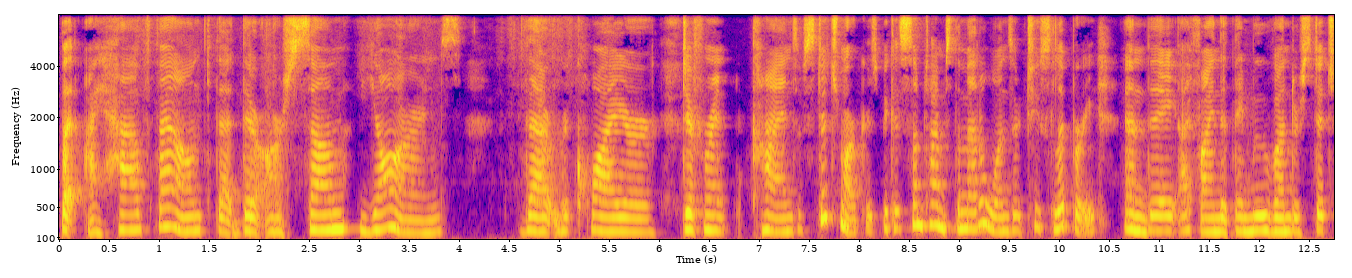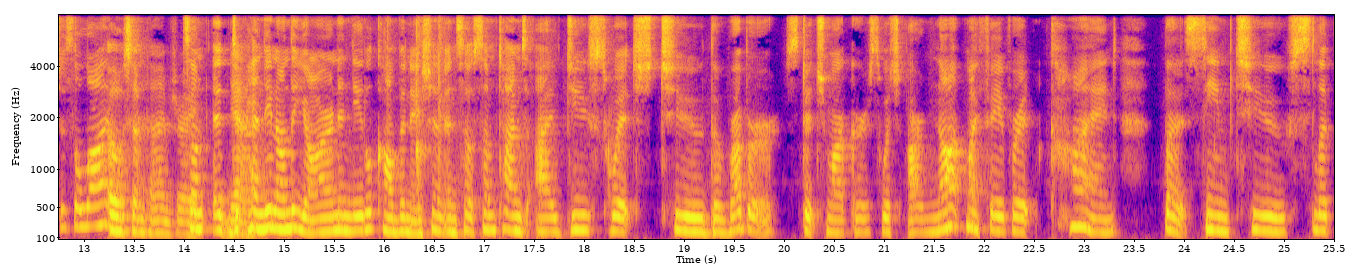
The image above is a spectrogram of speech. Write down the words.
But I have found that there are some yarns that require different kinds of stitch markers because sometimes the metal ones are too slippery and they I find that they move under stitches a lot. Oh, sometimes, right. Some, uh, yeah. depending on the yarn and needle combination and so sometimes I do switch to the rubber stitch markers which are not my favorite kind but seem to slip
